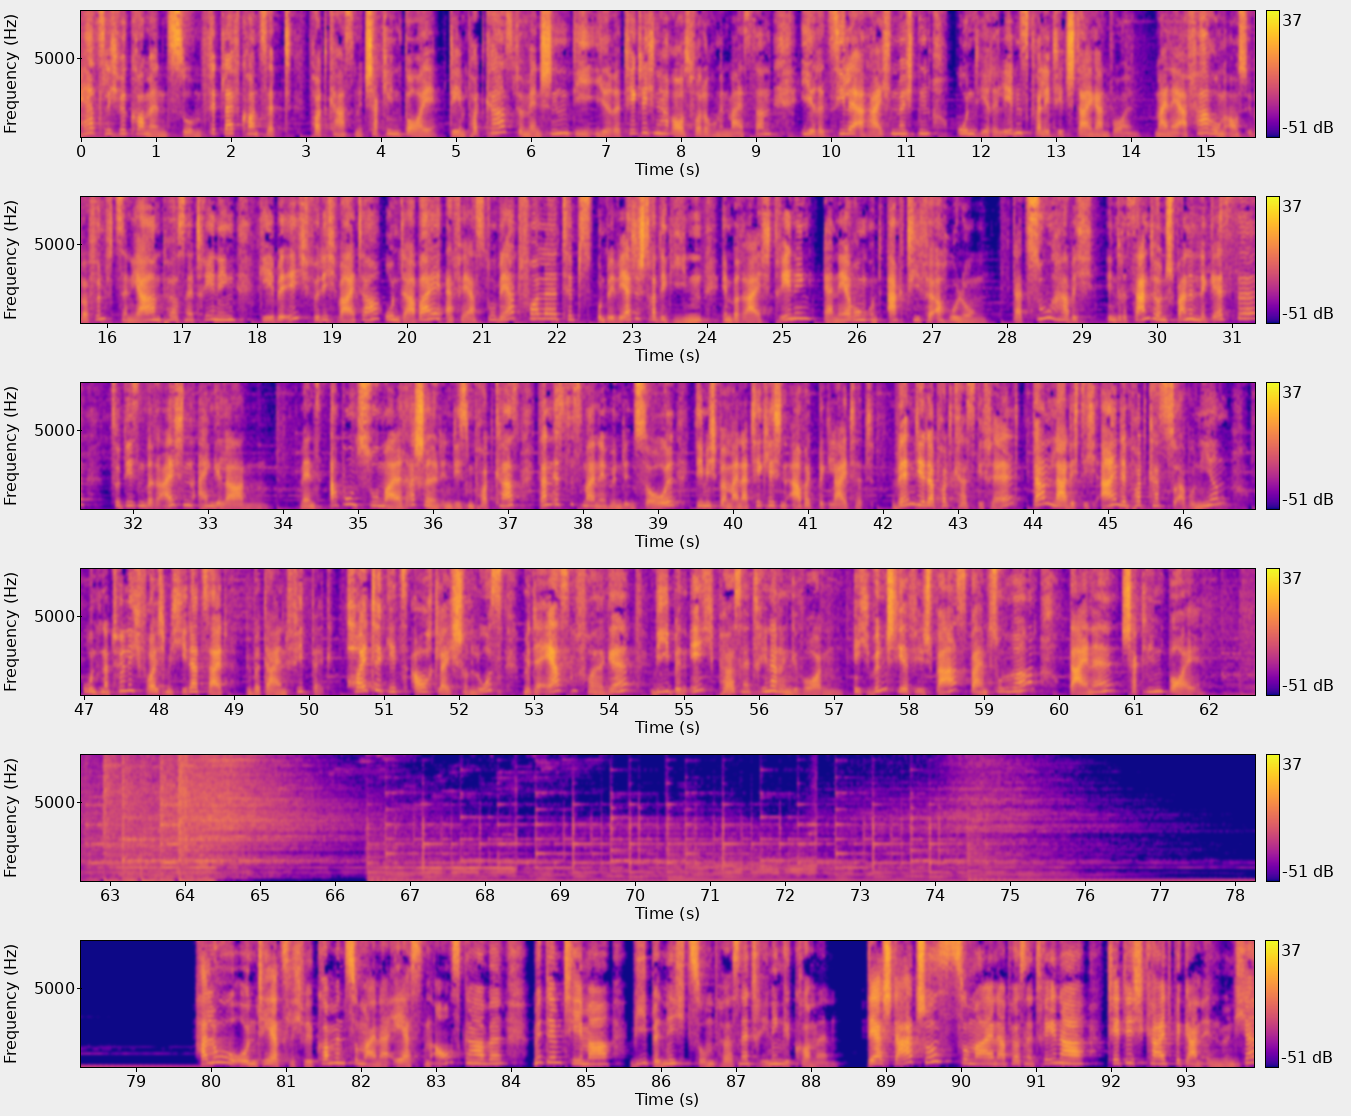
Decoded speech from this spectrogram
Herzlich willkommen zum Fit Life Concept Podcast mit Jacqueline Boy, dem Podcast für Menschen, die ihre täglichen Herausforderungen meistern, ihre Ziele erreichen möchten und ihre Lebensqualität steigern wollen. Meine Erfahrung aus über 15 Jahren Personal Training gebe ich für dich weiter und dabei erfährst du wertvolle Tipps und bewährte Strategien im Bereich Training, Ernährung und aktive Erholung. Dazu habe ich interessante und spannende Gäste zu diesen Bereichen eingeladen. Wenn es ab und zu mal raschelnd in diesem Podcast, dann ist es meine Hündin Soul, die mich bei meiner täglichen Arbeit begleitet. Wenn dir der Podcast gefällt, dann lade ich dich ein, den Podcast zu abonnieren und natürlich freue ich mich jederzeit über dein Feedback. Heute geht's auch gleich schon los mit der ersten Folge Wie bin ich Personal Trainerin geworden? Ich wünsche dir viel Spaß beim Zuhören Deine Jacqueline Boy. Hallo und herzlich willkommen zu meiner ersten Ausgabe mit dem Thema Wie bin ich zum Personal Training gekommen? Der Startschuss zu meiner Personal Trainer Tätigkeit begann in München.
